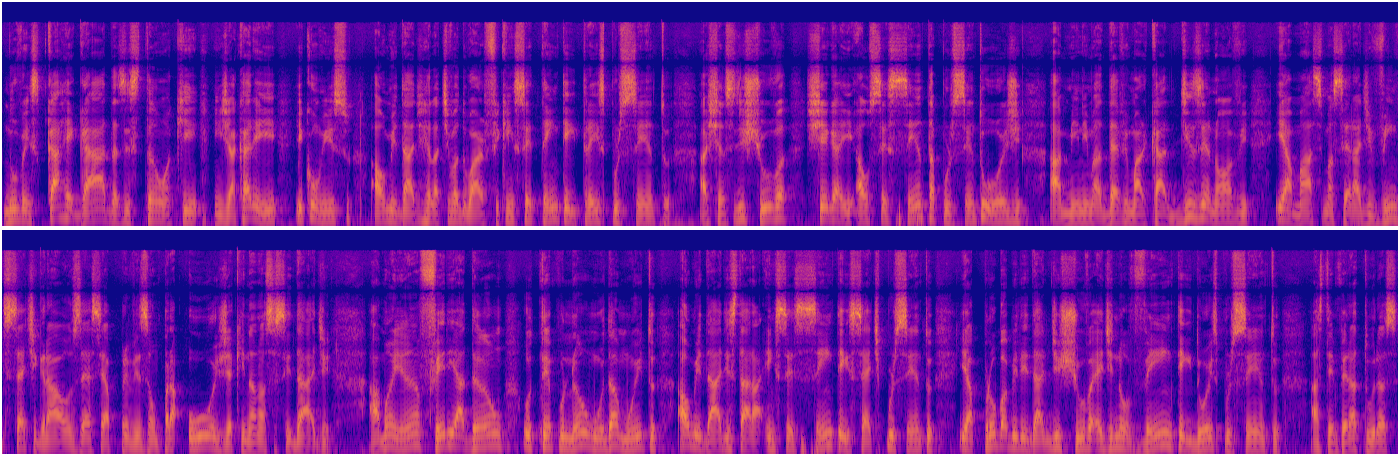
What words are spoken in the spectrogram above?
Nuvens carregadas estão aqui em Jacareí e com isso a umidade relativa do ar fica em 73%. A chance de chuva chega aí aos 60% hoje. A mínima deve marcar 19 e a máxima será de 27 graus. Essa é a previsão para hoje aqui na nossa cidade. Amanhã, feriadão, o tempo não muda muito. A umidade estará em 67% e a probabilidade de chuva é de 92 32%. As temperaturas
